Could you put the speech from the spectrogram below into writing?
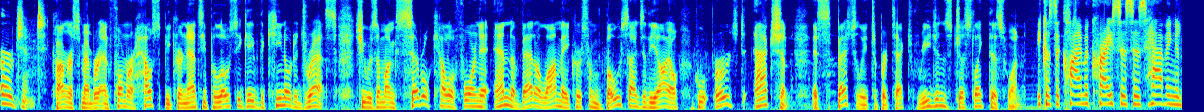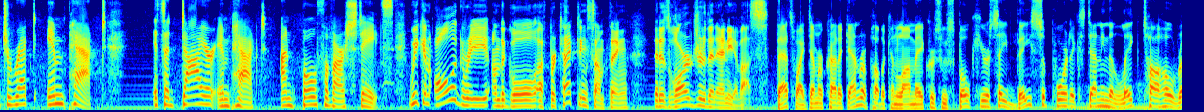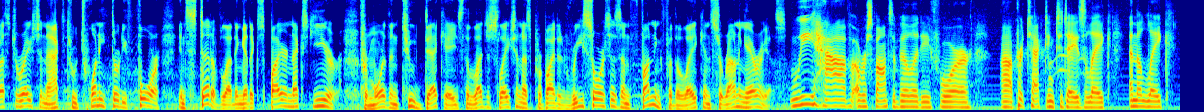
urgent. Congressmember and former House Speaker Nancy Pelosi gave the keynote address. She was among several California and Nevada lawmakers from both sides of the aisle who urged action, especially to protect regions just like this one. Because the climate crisis is having a direct impact it's a dire impact on both of our states. We can all agree on the goal of protecting something that is larger than any of us. That's why Democratic and Republican lawmakers who spoke here say they support extending the Lake Tahoe Restoration Act through 2034 instead of letting it expire next year. For more than two decades, the legislation has provided resources and funding for the lake and surrounding areas. We have a responsibility for uh, protecting today's lake and the lake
